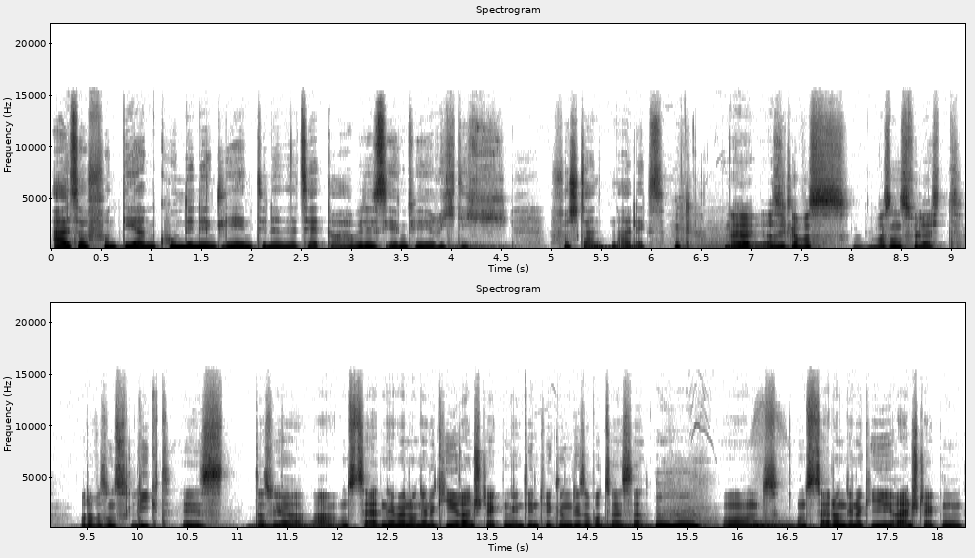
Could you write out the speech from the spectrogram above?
als auch von deren Kundinnen, Klientinnen etc. Habe ich das irgendwie richtig verstanden, Alex? Naja, also ich glaube, was, was uns vielleicht oder was uns liegt, ist, dass wir äh, uns Zeit nehmen und Energie reinstecken in die Entwicklung dieser Prozesse mhm. und uns Zeit und Energie reinstecken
